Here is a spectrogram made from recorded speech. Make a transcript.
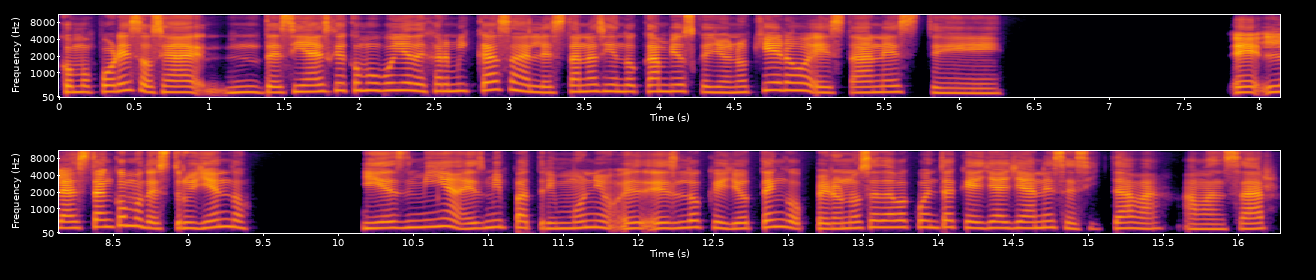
como por eso, o sea, decía, es que cómo voy a dejar mi casa, le están haciendo cambios que yo no quiero, están, este, eh, la están como destruyendo. Y es mía, es mi patrimonio, es, es lo que yo tengo, pero no se daba cuenta que ella ya necesitaba avanzar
